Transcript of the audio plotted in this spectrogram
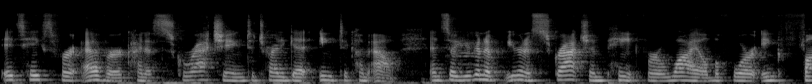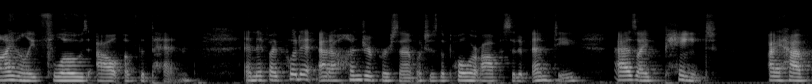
it takes forever kind of scratching to try to get ink to come out. And so you're going to you're going to scratch and paint for a while before ink finally flows out of the pen. And if I put it at 100%, which is the polar opposite of empty, as I paint, I have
